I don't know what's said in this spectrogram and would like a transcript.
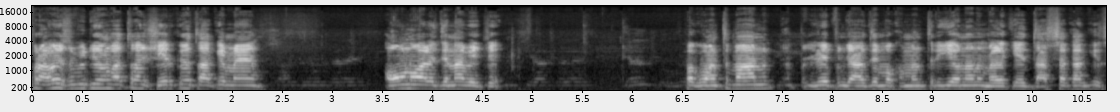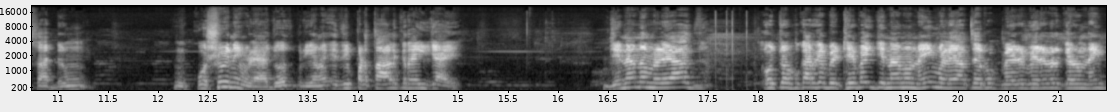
ਭਰਾਓ ਇਸ ਵੀਡੀਓ ਨੂੰ ਵੱਧ ਤੋਂ ਵੱਧ ਸ਼ੇਅਰ ਕਰੋ ਤਾਂ ਕਿ ਮੈਂ ਆਉਣ ਵਾਲੇ ਦਿਨਾਂ ਵਿੱਚ ਭਗਵੰਤ ਮਾਨ, ਜਿਹੜੇ ਪੰਜਾਬ ਦੇ ਮੁੱਖ ਮੰਤਰੀ ਆ, ਉਹਨਾਂ ਨੂੰ ਮਿਲ ਕੇ ਦੱਸ ਸਕਾਂ ਕਿ ਸਾਨੂੰ ਕੁਝ ਵੀ ਨਹੀਂ ਮਿਲਿਆ, ਜੋਧਪੁਰੀਆਂ ਨੂੰ। ਇਹਦੀ ਪੜਤਾਲ ਕਰਾਈ ਜਾਏ। ਜਿਨ੍ਹਾਂ ਨੂੰ ਮਿਲਿਆ, ਉਹ ਚੁੱਪ ਕਰਕੇ ਬੈਠੇ ਭਾਈ ਜਿਨ੍ਹਾਂ ਨੂੰ ਨਹੀਂ ਮਿਲਿਆ ਤੇ ਰੋ- ਮੇਰੇ ਮੇਰੇ ਵਰਗਿਆਂ ਨੂੰ ਨਹੀਂ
